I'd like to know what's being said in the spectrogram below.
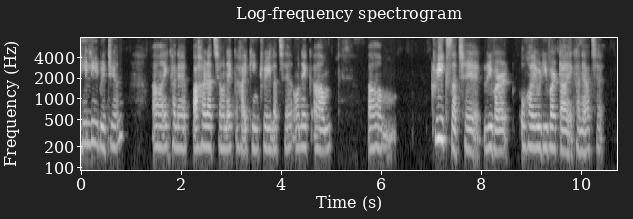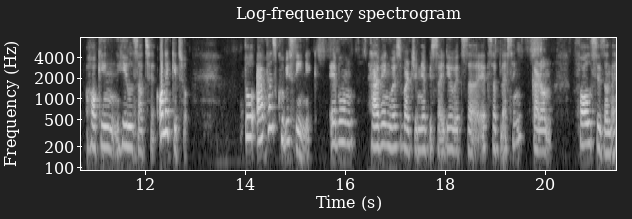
হিলি রিজিয়ন এখানে পাহাড় আছে, অনেক হাইকিং ট্রেইল আছে, অনেক ক্রিকস আছে, রিভার ওহাইও রিভারটা এখানে আছে, হকিং হিলস আছে, অনেক কিছু। তো অ্যাথেন্স খুবই সিনিক এবং having West Virginia beside you it's it's it's blessing কারণ ফল সিজনে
